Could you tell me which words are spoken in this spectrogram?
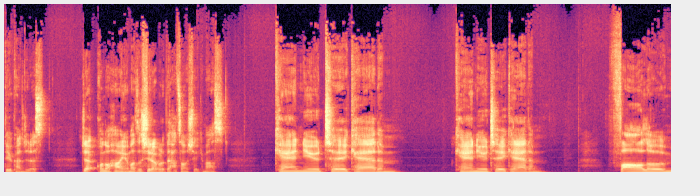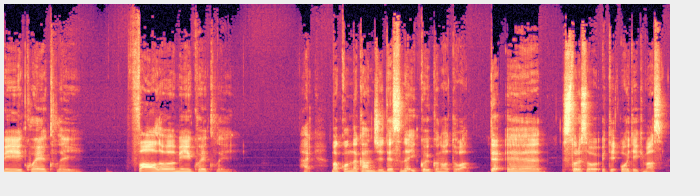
ていう感じです。じゃあこの範囲をまずシラブルで発音していきます。Can you take Adam? Can you take Adam? Follow me quickly. Follow me quickly. はい。まあ、こんな感じですね。一個一個の音は。で、えーストレスを置いて置いていきます。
